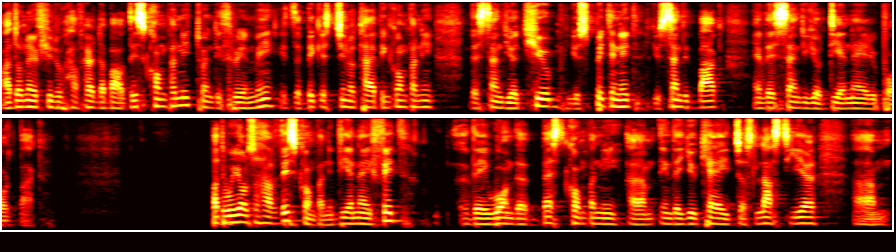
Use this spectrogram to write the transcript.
I don't know if you have heard about this company, 23andMe. It's the biggest genotyping company. They send you a tube, you spit in it, you send it back, and they send you your DNA report back. But we also have this company, DNA Fit. They won the best company um, in the UK just last year. Um,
